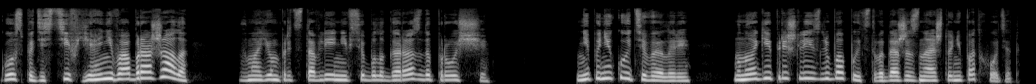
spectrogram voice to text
Господи, Стив, я и не воображала. В моем представлении все было гораздо проще. Не паникуйте, Вэллори. Многие пришли из любопытства, даже зная, что не подходят.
